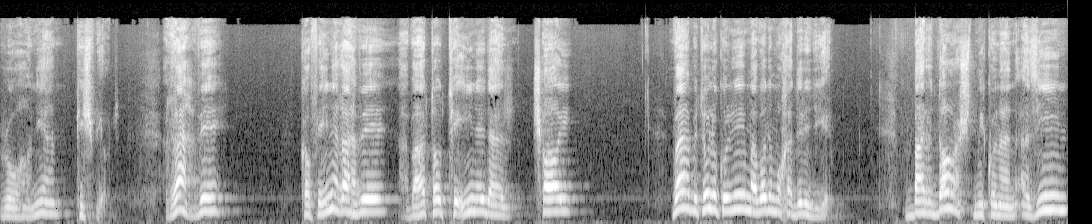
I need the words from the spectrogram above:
روحانی هم پیش بیاد. قهوه کافئین قهوه و حتی تئین در چای و به طور کلی مواد مخدر دیگه. برداشت می‌کنن از این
